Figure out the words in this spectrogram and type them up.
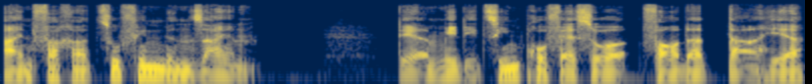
einfacher zu finden seien. Der Medizinprofessor fordert daher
